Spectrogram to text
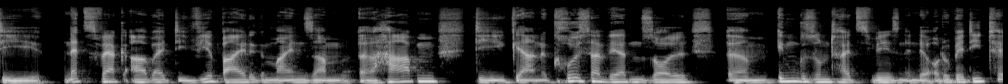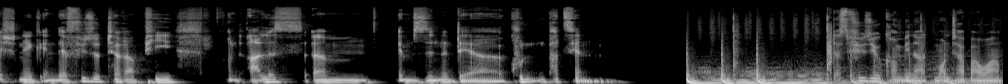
die Netzwerkarbeit, die wir beide gemeinsam äh, haben, die gerne größer werden soll ähm, im Gesundheitswesen, in der Orthopädietechnik, in der Physiotherapie und alles ähm, im Sinne der Kundenpatienten. Das Physiokombinat Montabaur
